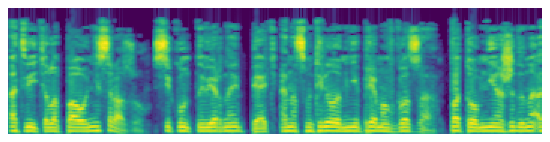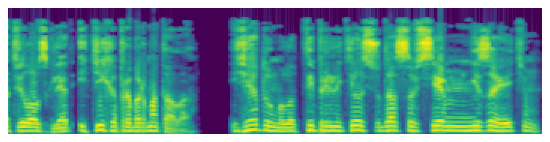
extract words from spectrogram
Ответила Пау не сразу. Секунд, наверное, пять она смотрела мне прямо в глаза. Потом неожиданно отвела взгляд и тихо пробормотала. «Я думала, ты прилетел сюда совсем не за этим».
